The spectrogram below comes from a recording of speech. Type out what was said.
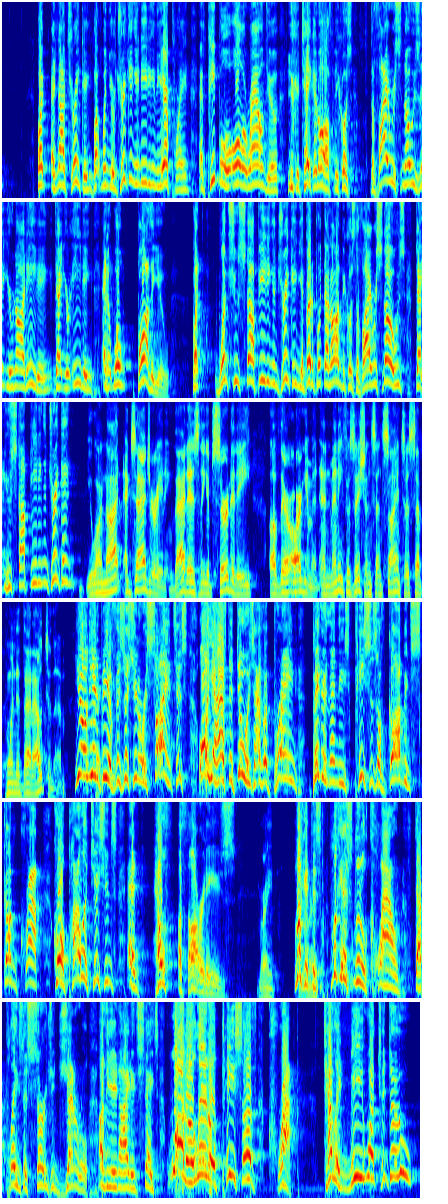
but and not drinking, but when you're drinking and eating in the airplane and people are all around you, you can take it off because the virus knows that you're not eating, that you're eating, and it won't bother you. But once you stop eating and drinking, you better put that on because the virus knows that you stopped eating and drinking. You are not exaggerating. That is the absurdity of their argument. And many physicians and scientists have pointed that out to them. You don't need to be a physician or a scientist. All you have to do is have a brain bigger than these pieces of garbage scum crap called politicians and health authorities. Right. Look at right. this. Look at this little clown that plays the Surgeon General of the United States. What a little piece of crap. Telling me what to do?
